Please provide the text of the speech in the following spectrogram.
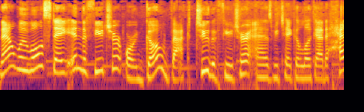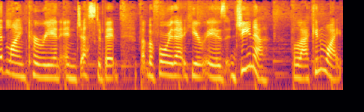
Now we will stay in the future or go back to the future as we take a look at headline Korean in just a bit. But before that, here is Gina, Black and White.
